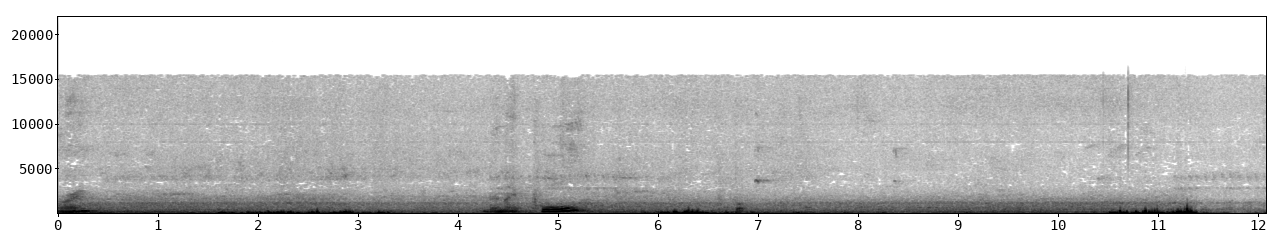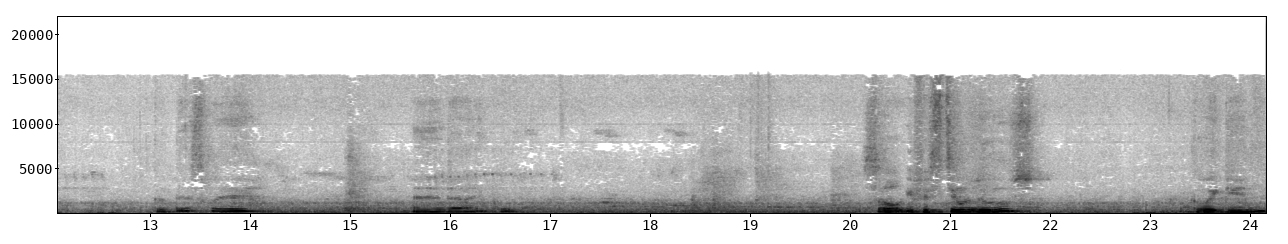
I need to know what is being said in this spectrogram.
Right then I pull. Go this way. And I pull. So if it's still loose go again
